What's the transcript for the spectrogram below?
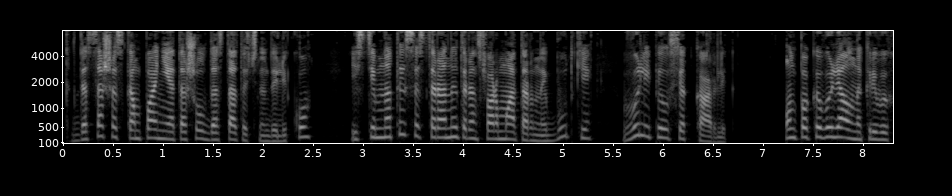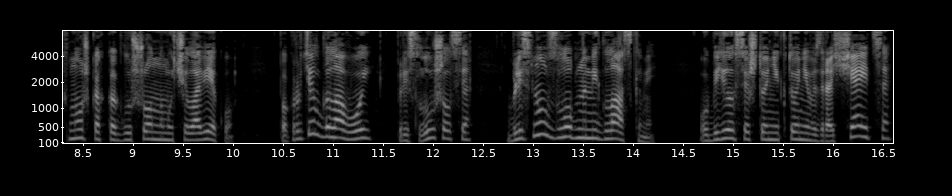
Когда Саша с компанией отошел достаточно далеко, из темноты со стороны трансформаторной будки вылепился карлик. Он поковылял на кривых ножках к оглушенному человеку, покрутил головой, прислушался блеснул злобными глазками, убедился, что никто не возвращается,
